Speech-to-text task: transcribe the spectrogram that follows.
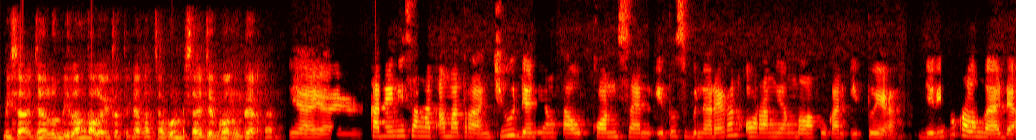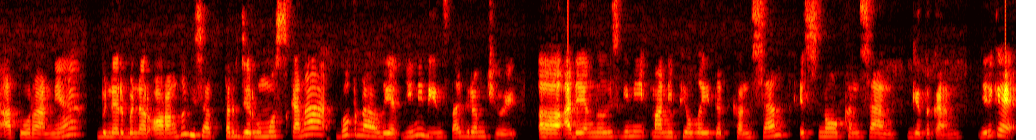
Bisa aja lu bilang kalau itu tindakan cabul, bisa aja gua enggak kan. Ya, ya, ya. Karena ini sangat amat rancu dan yang tahu konsen itu sebenarnya kan orang yang melakukan itu ya. Jadi tuh kalau nggak ada aturannya, benar-benar orang tuh bisa terjerumus. Karena gue pernah lihat gini di Instagram cuy. Eh, ada yang nulis gini, manipulated consent is no consent gitu kan. Jadi kayak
